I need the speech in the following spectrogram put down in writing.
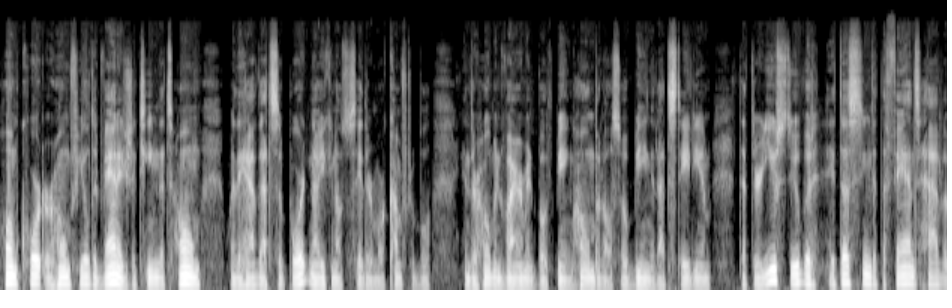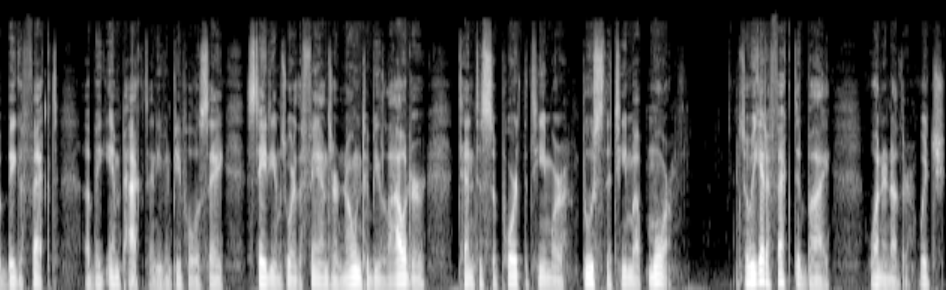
home court or home field advantage. The team that's home when they have that support. Now you can also say they're more comfortable in their home environment, both being home but also being at that stadium that they're used to. But it does seem that the fans have a big effect, a big impact. And even people will say stadiums where the fans are known to be louder tend to support the team or boost the team up more. So we get affected by one another, which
